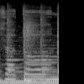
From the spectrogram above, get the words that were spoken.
ざと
